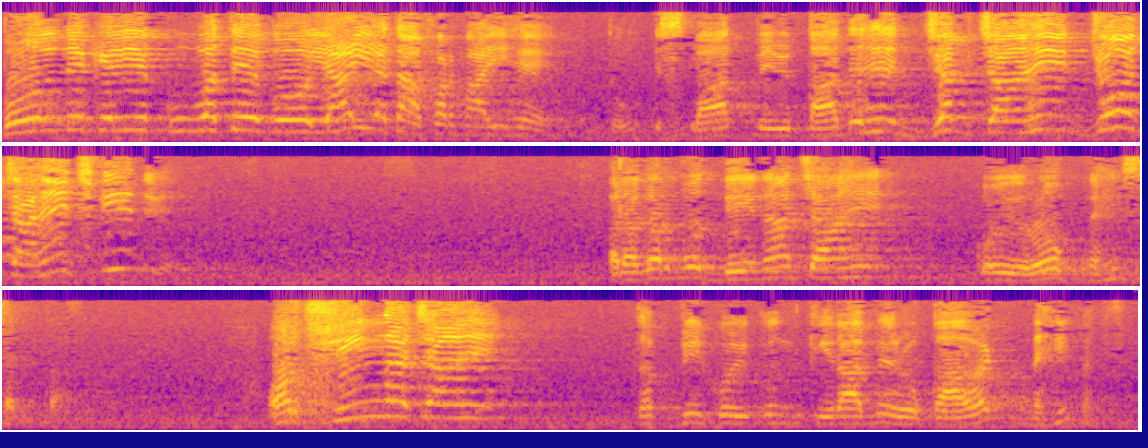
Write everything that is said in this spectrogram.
بولنے کے لیے قوت گویائی عطا فرمائی ہے، تو اس بات پہ بھی قادر ہیں، جب چاہیں، جو چاہیں چھین لیں۔ اور اگر وہ دینا چاہیں کوئی روک نہیں سکتا۔ اور چھیننا چاہیں تب بھی کوئی ان کی راہ میں رکاوٹ نہیں بن سکتا۔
